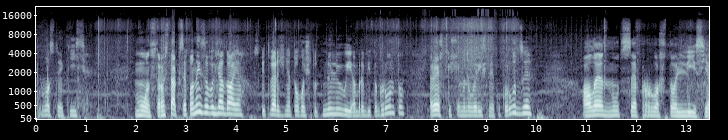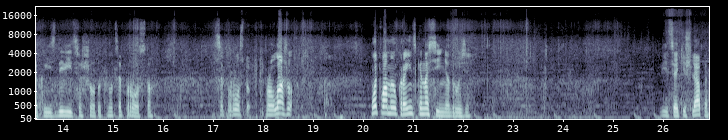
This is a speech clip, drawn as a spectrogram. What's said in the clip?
Просто якийсь монстр. Ось так все понизу виглядає. З підтвердження того, що тут нульовий обробіток ґрунту рештки ще минулорічної кукурудзи. Але ну це просто ліс якийсь. Дивіться, що тут. Ну це просто. Це просто пролажу. От вам і українське насіння, друзі. Дивіться, які шляпи.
